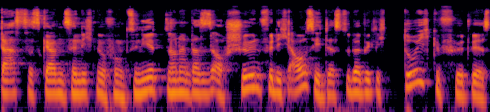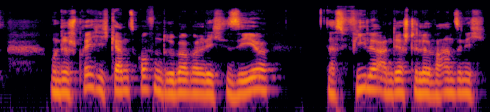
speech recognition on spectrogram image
dass das Ganze nicht nur funktioniert, sondern dass es auch schön für dich aussieht, dass du da wirklich durchgeführt wirst und da spreche ich ganz offen drüber, weil ich sehe, dass viele an der Stelle wahnsinnig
